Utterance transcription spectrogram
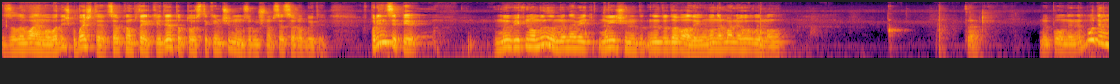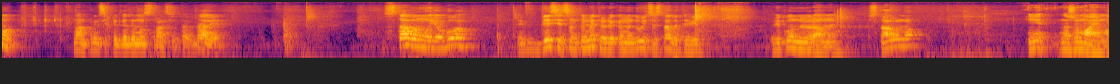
заливаємо водичку. Бачите, це в комплекті йде, тобто ось таким чином зручно все це робити. В принципі, ми вікно мили, ми навіть миючі не додавали, воно нормально його вимило. Так, ми повний не будемо. Нам, в принципі, для демонстрації. Так, далі. Ставимо його 10 см рекомендується ставити від віконної рами. Ставимо і нажимаємо.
